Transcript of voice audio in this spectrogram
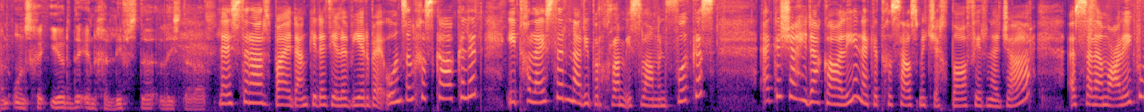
aan ons geëerde en geliefde luisteraars. Luisteraars, baie dankie dat julle weer by ons ingeskakel het. U het geluister na die program Islam in Fokus. Ek is Shahida Kali en ek het gesels met Sheikh Dafir Najjar. Assalamu alaykum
